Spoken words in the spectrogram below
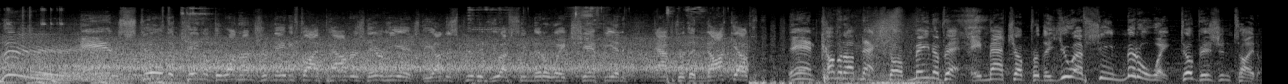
Lee And still the king of the 185 pounders. There he is, the undisputed UFC middleweight champion after the knockout. And coming up next, our main event, a matchup for the UFC middleweight division title.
